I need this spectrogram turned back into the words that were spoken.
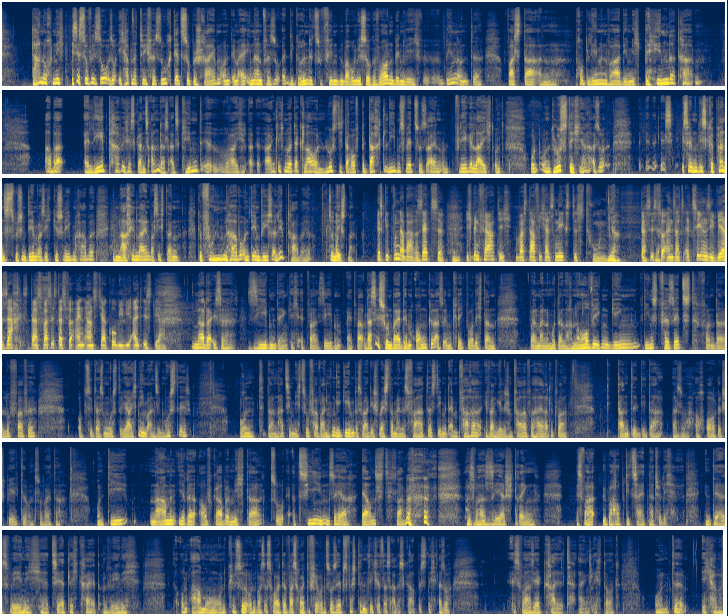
Da noch nicht. Es ist sowieso so, ich habe natürlich versucht, jetzt zu beschreiben und im Erinnern versucht, die Gründe zu finden, warum ich so geworden bin, wie ich äh, bin und äh, was da an Problemen war, die mich behindert haben aber erlebt habe ich es ganz anders. Als Kind äh, war ich äh, eigentlich nur der Clown, lustig, darauf bedacht, liebenswert zu sein und pflegeleicht und, und, und lustig. Ja? Also äh, es ist eine Diskrepanz zwischen dem, was ich geschrieben habe, im Nachhinein, was ich dann gefunden habe und dem, wie ich es erlebt habe. Ja? Zunächst mal. Es gibt wunderbare Sätze. Hm. Ich bin fertig. Was darf ich als nächstes tun? Ja. Das ist ja. so ein Satz. Erzählen Sie, wer sagt das? Was ist das für ein Ernst Jacobi? Wie alt ist der? Na, da ist er sieben, denke ich, etwa sieben, etwa. Und das ist schon bei dem Onkel. Also im Krieg wurde ich dann, weil meine Mutter nach Norwegen ging, dienstversetzt von der Luftwaffe. Ob sie das musste? Ja, ich nehme an, sie musste. Und dann hat sie mich zu Verwandten gegeben. Das war die Schwester meines Vaters, die mit einem Pfarrer, evangelischen Pfarrer verheiratet war. Tante, die da also auch Orgel spielte und so weiter. Und die nahmen ihre Aufgabe, mich da zu erziehen, sehr ernst, sagen wir mal. Es war sehr streng. Es war überhaupt die Zeit natürlich, in der es wenig äh, Zärtlichkeit und wenig Umarmung und Küsse und was es heute, was heute für uns so selbstverständlich ist, das alles gab es nicht. Also es war sehr kalt eigentlich dort. Und äh, ich habe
